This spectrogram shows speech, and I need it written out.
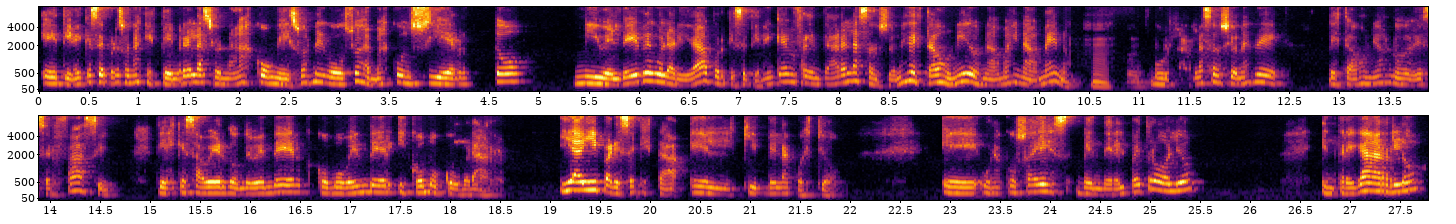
Eh, tienen que ser personas que estén relacionadas con esos negocios, además con cierto nivel de irregularidad, porque se tienen que enfrentar a las sanciones de Estados Unidos, nada más y nada menos. Hmm. Burlar las sanciones de, de, Estados Unidos no debe ser fácil. Tienes que saber dónde vender, cómo vender y cómo cobrar. Y ahí parece que está el kit de la cuestión. Eh, una cosa es vender el petróleo, entregarlo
